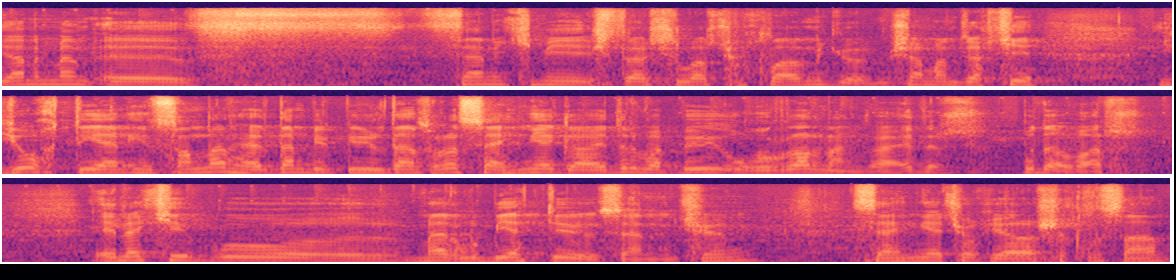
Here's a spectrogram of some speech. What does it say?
yəni mən e, sənin kimi iştirakçılar çoxlarını görmüşəm, ancaq ki, yox deyən insanlar hərdən bir, bir ildən sonra səhnəyə qayıdır və böyük uğurlarla qayıdır. Bu da var. Elə ki, bu e, məğlubiyyət deyil sənin üçün səhnəyə çox yaraşıqlısan.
